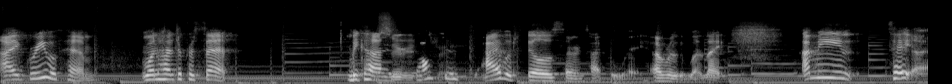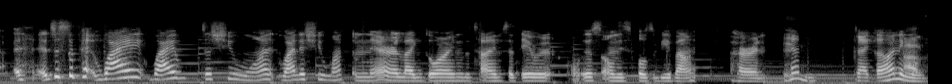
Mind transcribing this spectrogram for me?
I agree with him, one hundred percent. Because Serious, just- I would feel a certain type of way. I really would. Like, I mean, take it just depends. Why? Why does she want? Why does she want them there? Like during the times that they were, it was only supposed to be about her and him, like a honeymoon.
